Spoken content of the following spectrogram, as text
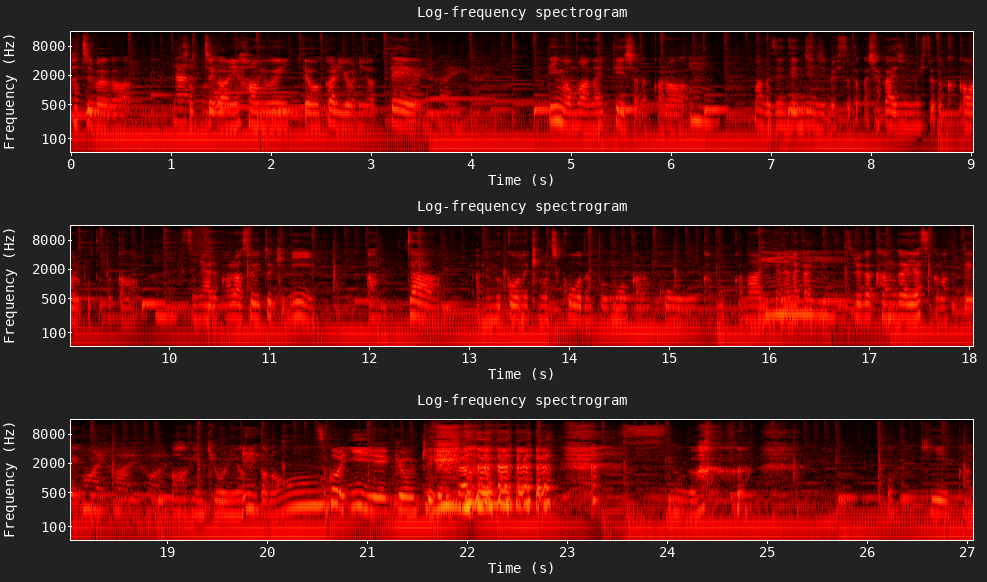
立場がそっち側に半分いって分かるようになって、で今まあ内定者だから、うん。まだ全然人事の人とか社会人の人と関わることとかうん。普通にあるからそういう時にあじゃああの向こうの気持ちこうだと思うからこう書こうかなみたいななんかうんそれが考えやすくなって、はいはいはい。ああ勉強になったなすごいいい影響を受けてるじゃん。のが大きいかな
